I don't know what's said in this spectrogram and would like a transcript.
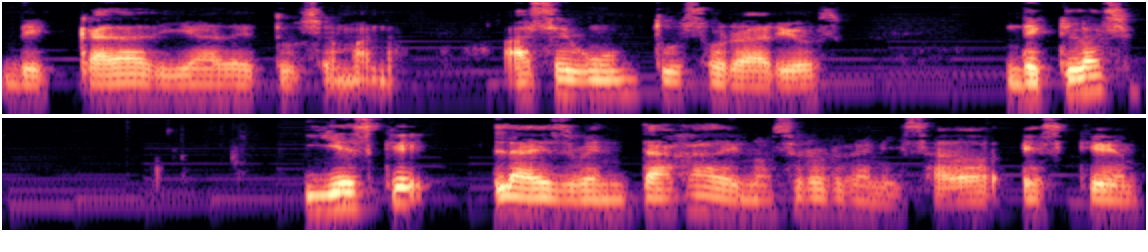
de cada día de tu semana, a según tus horarios de clase. Y es que la desventaja de no ser organizado es que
